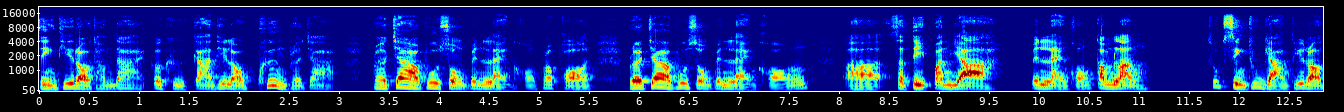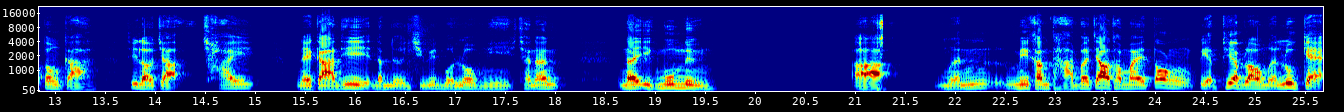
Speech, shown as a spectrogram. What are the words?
สิ่งที่เราทำได้ก็คือการที่เราพึ่งพระเจ้า พระเจ้าผู้ทรงเป็นแหล่งของพระพร พระเจ้าผู้ทรงเป็นแหล่งของอสติปัญญา เป็นแหล่งของกำลังทุกสิ่งทุกอย่างที่เราต้องการที่เราจะใช้ ในการที่ดำเนินชีวิตบนโลกนี้ ฉะนั้นในอีกมุมหนึ่งเหมือนมีคำถามพระเจ้าทำไมต้องเปรียบเทียบเราเหมือนลูกแกะ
